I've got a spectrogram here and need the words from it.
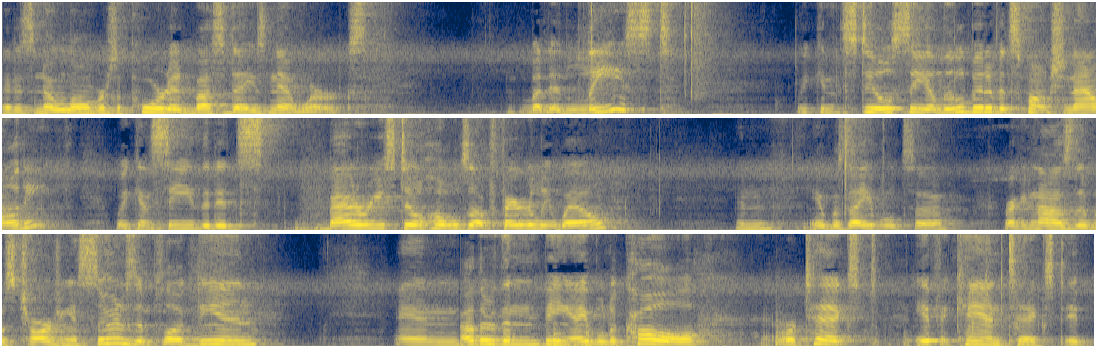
that it's no longer supported by today's networks. but at least we can still see a little bit of its functionality. We can see that its battery still holds up fairly well. And it was able to recognize that it was charging as soon as it plugged in. And other than being able to call or text, if it can text, it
